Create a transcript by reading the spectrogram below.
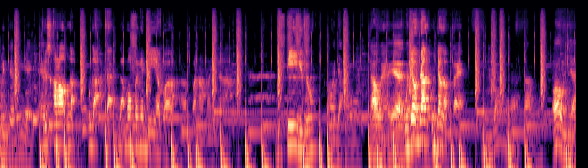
Win Jambi ya. Terus kalau nggak nggak nggak mau pengen di apa apa namanya bukti gitu oh jauh. jauh ya. Iya. Uja undang Uja nggak buka ya. Unja nggak tahu. Oh iya.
